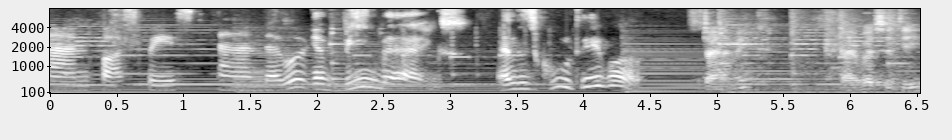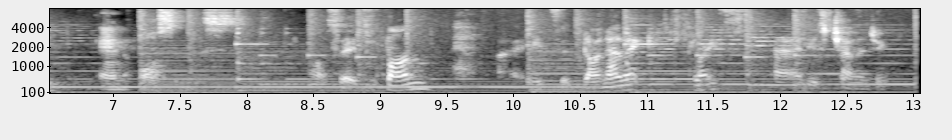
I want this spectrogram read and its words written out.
and fast-paced and diverse. You have beanbags and this cool table. Dynamic, diversity, and awesomeness. I'll say it's fun, it's a dynamic place, and it's challenging.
